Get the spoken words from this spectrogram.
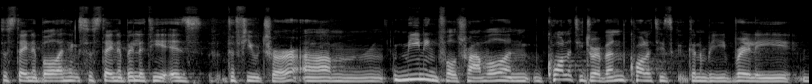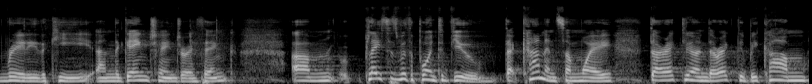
sustainable. I think sustainability is the future. Um, meaningful travel and quality driven. Quality is going to be really, really the key and the game changer, I think. Um, places with a point of view that can, in some way, directly or indirectly, become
